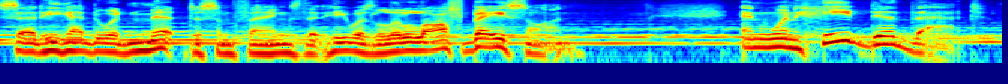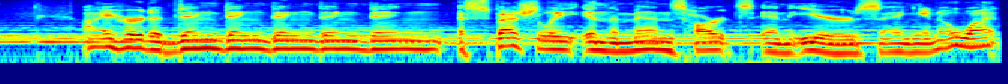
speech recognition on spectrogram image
said he had to admit to some things that he was a little off base on. And when he did that, I heard a ding, ding, ding, ding, ding, especially in the men's hearts and ears, saying, you know what?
